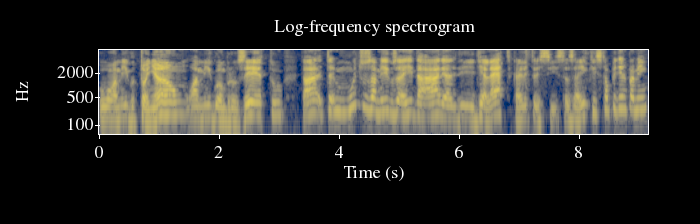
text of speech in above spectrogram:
o amigo Tonhão, o amigo Ambroseto, tá? Tem muitos amigos aí da área de, de elétrica, eletricistas aí, que estão pedindo para mim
